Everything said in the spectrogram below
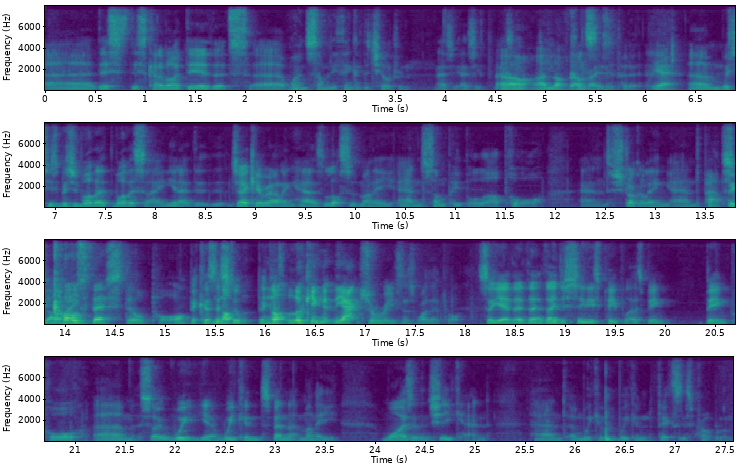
uh, this this kind of idea that uh, won't somebody think of the children, as you, as you, as Oh, you, I love that constantly phrase. put it. Yeah. um, which is which is what they're what they're saying. You know, the, the J.K. Rowling has lots of money, and some people are poor and struggling, and perhaps starving. Because they're still poor. Because they're not, still- because- not looking at the actual reasons why they're poor. So yeah, they, they, they just see these people as being being poor. Um, so we you know we can spend that money wiser than she can, and and we can we can fix this problem.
